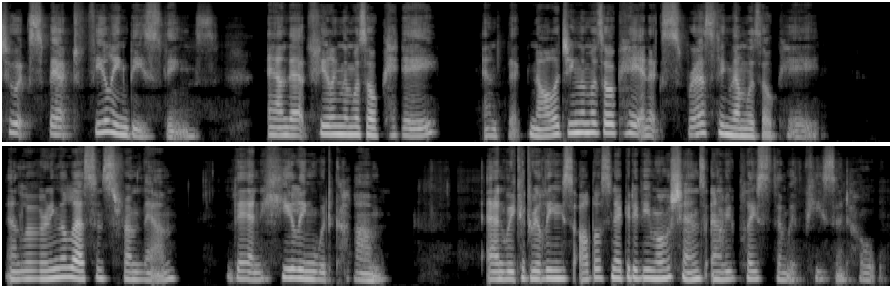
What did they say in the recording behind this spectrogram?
to expect feeling these things and that feeling them was okay and acknowledging them was okay and expressing them was okay and learning the lessons from them, then healing would come and we could release all those negative emotions and replace them with peace and hope.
